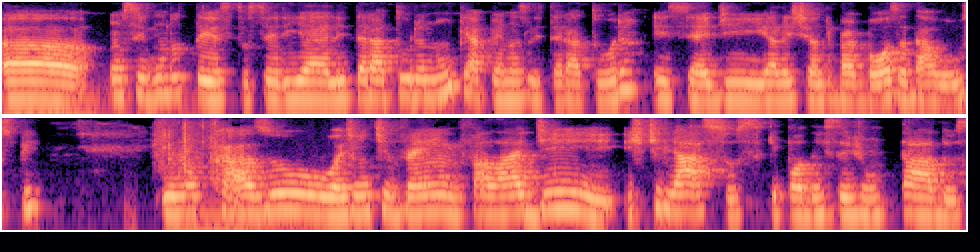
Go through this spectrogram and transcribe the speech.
Uh, um segundo texto seria Literatura Nunca é Apenas Literatura, esse é de Alexandre Barbosa, da USP. E no caso, a gente vem falar de estilhaços que podem ser juntados,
